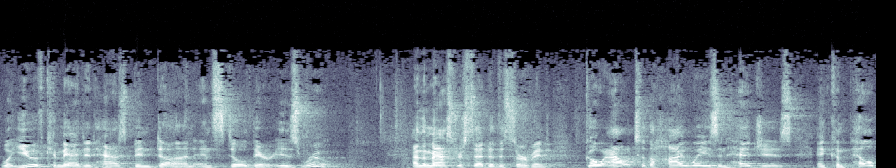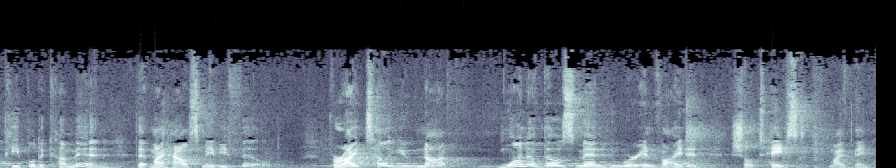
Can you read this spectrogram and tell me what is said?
what you have commanded has been done, and still there is room. And the master said to the servant, Go out to the highways and hedges and compel people to come in, that my house may be filled. For I tell you, not one of those men who were invited shall taste my banquet.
